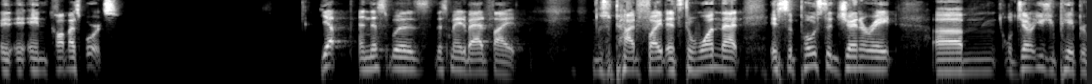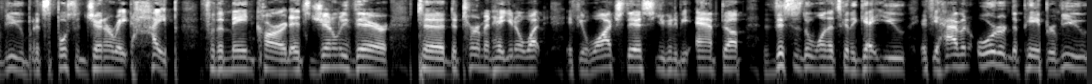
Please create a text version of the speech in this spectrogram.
in, in combat sports. Yep, and this was this made a bad fight. It was a bad fight. It's the one that is supposed to generate, um, well, generate usually pay per view, but it's supposed to generate hype for the main card. It's generally there to determine, hey, you know what? If you watch this, you're going to be amped up. This is the one that's going to get you. If you haven't ordered the pay per view,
